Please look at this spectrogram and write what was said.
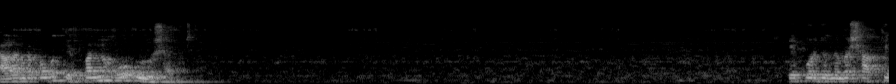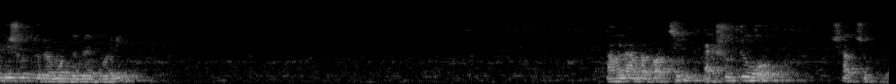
তাহলে আমরা পাবো তেপ্পান্ন ও উনষাট। এরপর যদি আমরা ষাট থেকে সত্তরের মধ্যে বের করি। তাহলে আমরা পাচ্ছি একষট্টি ও সাতষট্টি।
